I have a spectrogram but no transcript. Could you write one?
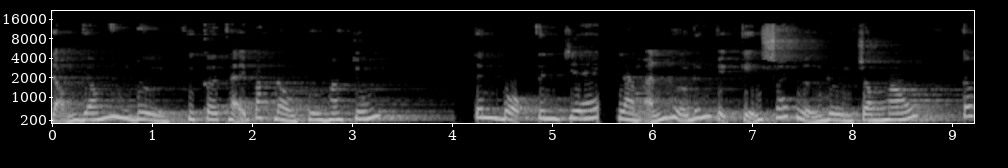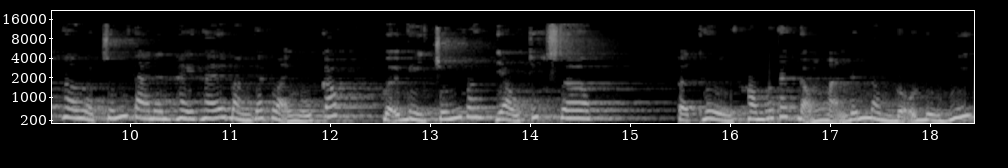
động giống như đường khi cơ thể bắt đầu tiêu hóa chúng. Tinh bột tinh chế làm ảnh hưởng đến việc kiểm soát lượng đường trong máu. Tốt hơn là chúng ta nên thay thế bằng các loại ngũ cốc bởi vì chúng có giàu chất xơ và thường không có tác động mạnh đến nồng độ đường huyết.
